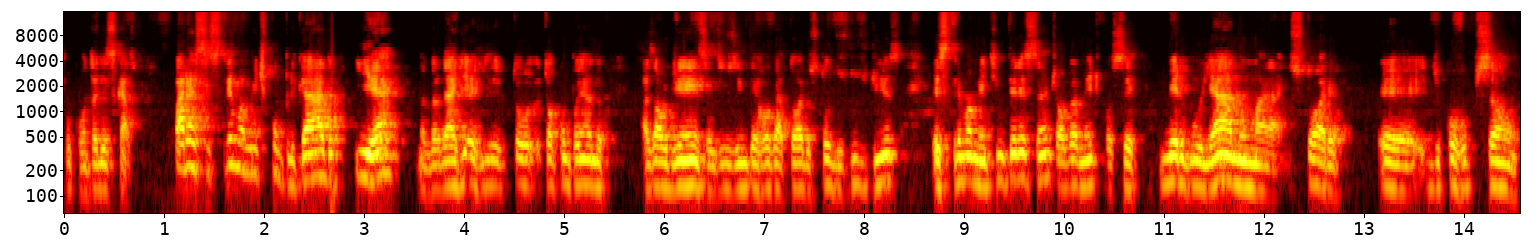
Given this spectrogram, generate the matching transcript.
por conta desse caso. Parece extremamente complicado e é, na verdade, estou acompanhando as audiências e os interrogatórios todos os dias, extremamente interessante, obviamente, você mergulhar numa história é, de corrupção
